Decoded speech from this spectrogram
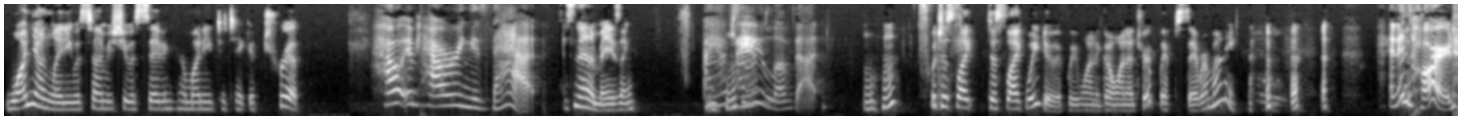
One young lady was telling me she was saving her money to take a trip. How empowering is that? Isn't that amazing? I absolutely love that. Hmm Which is like just like we do. If we want to go on a trip, we have to save our money. And it's hard.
